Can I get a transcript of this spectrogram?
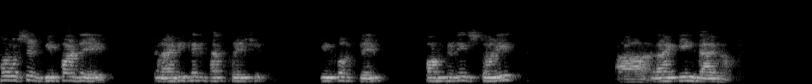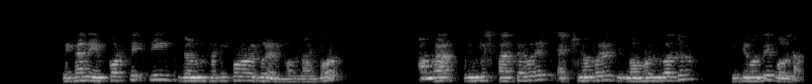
সর্বশেষ বি পার্টে রাইটিং থেকে থাকতে important completing story writing dialogue এখানে প্রত্যেকটি জন্য থাকে পনেরো করে নম্বর। আমরা ইংলিশ ফার্স্ট পেপারে একশো নম্বরের নম্বর বিভাজন ইতিমধ্যে বললাম।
